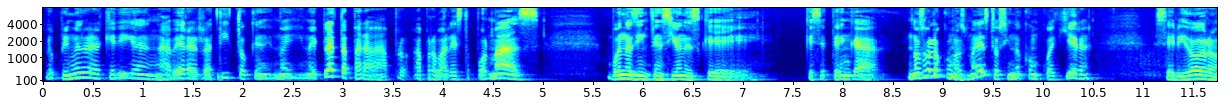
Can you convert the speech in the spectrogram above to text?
lo primero era que digan, a ver, al ratito que no hay, no hay plata para aprobar esto, por más buenas intenciones que, que se tenga, no solo con los maestros, sino con cualquier servidor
